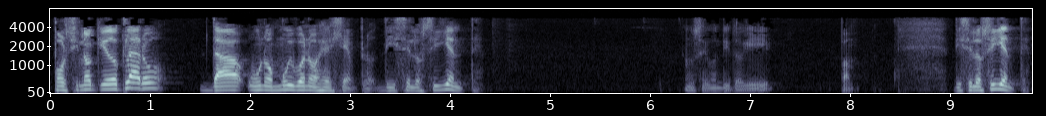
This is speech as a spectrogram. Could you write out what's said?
por si no quedó claro, da unos muy buenos ejemplos. Dice lo siguiente. Un segundito aquí. Pam. Dice lo siguiente.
